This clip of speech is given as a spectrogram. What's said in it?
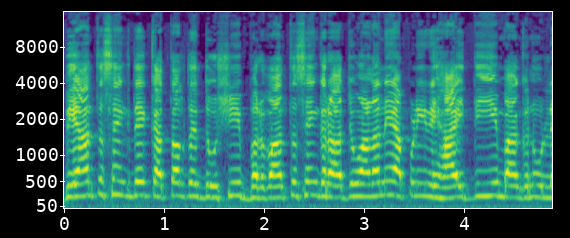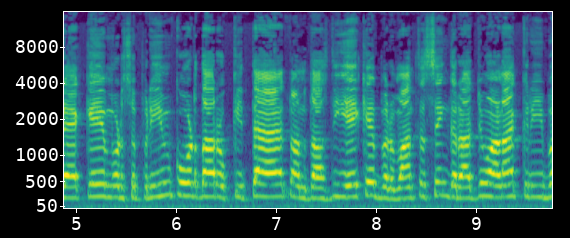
ਬੇਅੰਤ ਸਿੰਘ ਦੇ ਕਤਲ ਦੇ ਦੋਸ਼ੀ ਬਲਵੰਤ ਸਿੰਘ ਰਾਜੋਆਣਾ ਨੇ ਆਪਣੀ ਰਿਹਾਈ ਦੀ ਮੰਗ ਨੂੰ ਲੈ ਕੇ ਮੁੜ ਸੁਪਰੀਮ ਕੋਰਟ ਦਾ ਰੁਖ ਕੀਤਾ ਹੈ। ਤੁਹਾਨੂੰ ਦੱਸ ਦਈਏ ਕਿ ਬਲਵੰਤ ਸਿੰਘ ਰਾਜੋਆਣਾ ਕਰੀਬ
